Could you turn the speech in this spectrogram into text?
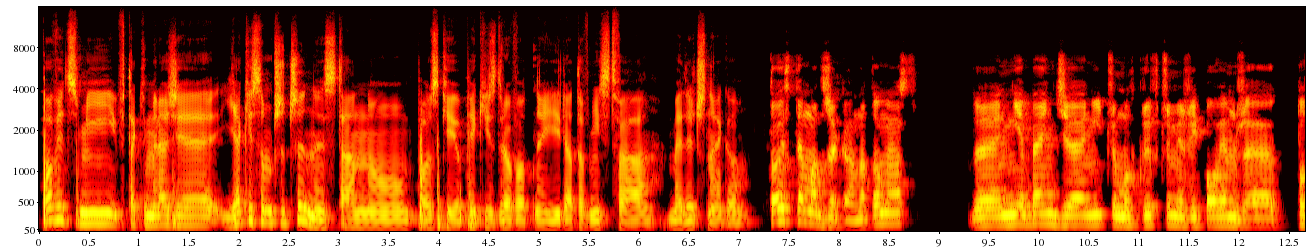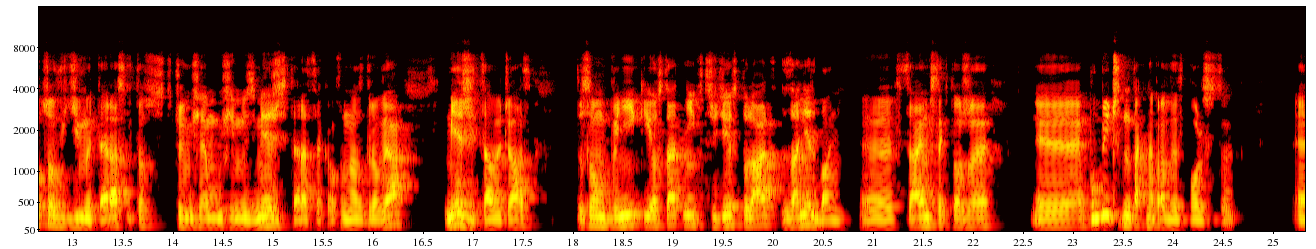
Powiedz mi w takim razie, jakie są przyczyny stanu polskiej opieki zdrowotnej i ratownictwa medycznego? To jest temat rzeka, natomiast e, nie będzie niczym odkrywczym, jeżeli powiem, że to, co widzimy teraz i to, z czym się musimy zmierzyć teraz jako ochrona zdrowia, mierzyć cały czas, to są wyniki ostatnich 30 lat zaniedbań e, w całym sektorze E, publiczny tak naprawdę w Polsce. E,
